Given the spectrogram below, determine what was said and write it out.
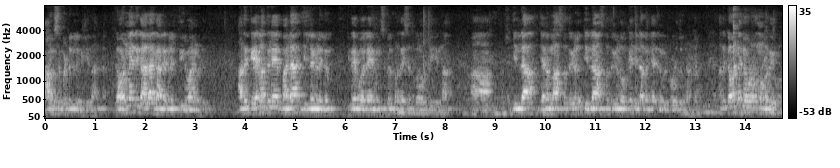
ആവശ്യപ്പെട്ട് ലഭിക്കുന്നതല്ല. ഗവൺമെന്റ് കാലാകാലങ്ങളിൽ തീരുമാനമെടുക്കും. അത് കേരളത്തിലെ പല ജില്ലകളിലും ഇതേപോലെ മുനിസിപ്പൽ പ്രദേശത്ത് പ്രവർത്തിക്കുന്ന ജില്ലാ ജനറൽ ആസ്പത്രികളും ജില്ലാ ആസ്പത്രികളും ഒക്കെ ജില്ലാ പഞ്ചായത്തിന് വിട്ടുകൊടുത്തിട്ടുണ്ട് അത് ഗവൺമെന്റ് ഓർഡർ എന്നുള്ളതേ ഉള്ളൂ.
